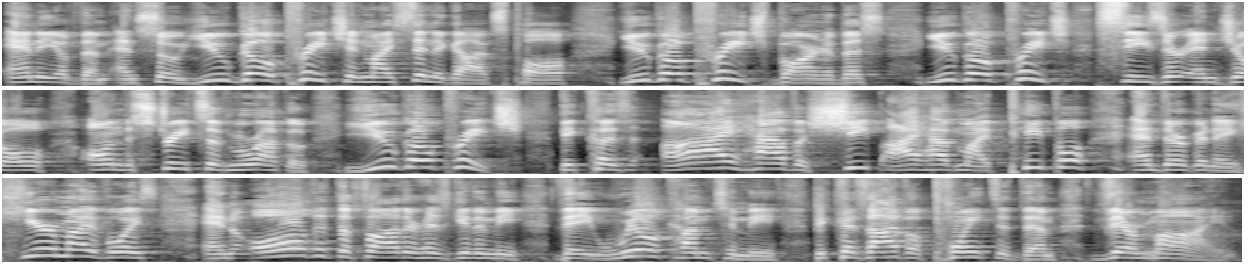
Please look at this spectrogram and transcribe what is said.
any of them. And so you go preach in my synagogues, Paul. You go preach, Barnabas. You go preach, Caesar and Joel, on the streets of Morocco. You go preach because I have a sheep, I have my people, and they're going to hear my voice, and all that the Father has given me, they will come to me because I've appointed them. They're mine.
